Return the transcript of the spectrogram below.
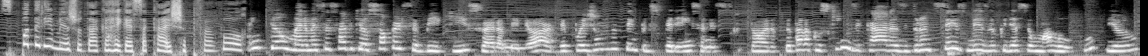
Você poderia me ajudar a carregar essa caixa, por favor? Então, Mary, mas você sabe que eu só percebi que isso era melhor depois de um tempo de experiência nesse escritório. Porque eu tava com os 15 caras e durante seis meses eu queria ser um maluco e eu,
